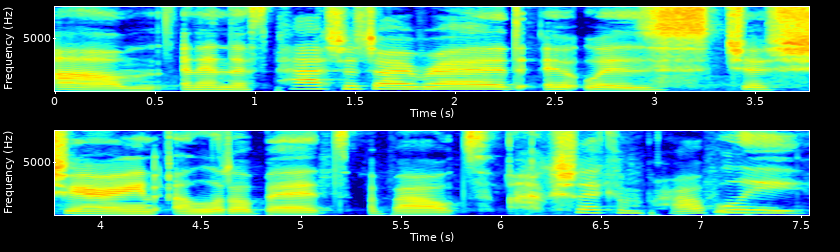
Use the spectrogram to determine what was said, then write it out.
Um, and in this passage I read, it was just sharing a little bit about actually, I can probably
